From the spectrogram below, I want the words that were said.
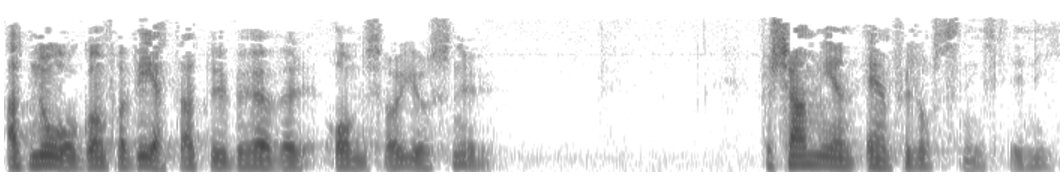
att någon får veta att du behöver omsorg just nu. Församlingen är en förlossningsklinik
